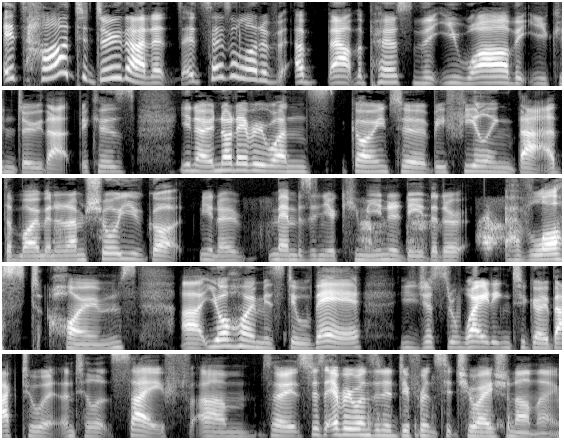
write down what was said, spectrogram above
it's hard to do that. It it says a lot of about the person that you are that you can do that because you know not everyone's going to be feeling that at the moment, and I'm sure you've got you know members in your community that are have lost homes. Uh, your home is still there. You're just waiting to go back to it until it's safe. Um, so it's just everyone's in a different situation, aren't they?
